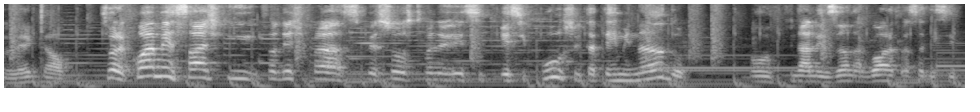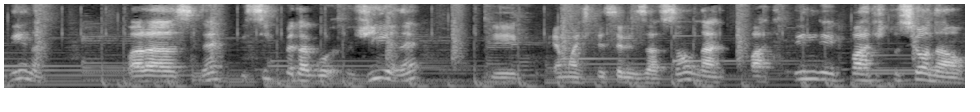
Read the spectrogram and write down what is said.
Legal. Professora, qual é a mensagem que senhor deixa para as pessoas que estão esse, esse curso e está terminando, ou finalizando agora com essa disciplina, para as né, psicopedagogia, né, que é uma especialização na parte clínica e parte institucional.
